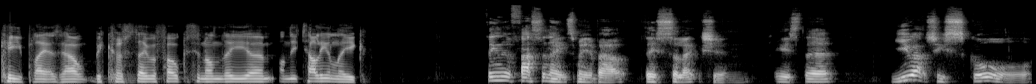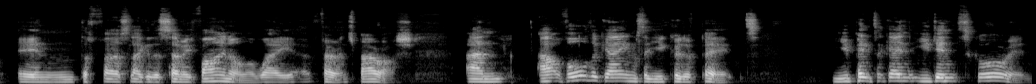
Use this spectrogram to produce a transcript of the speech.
key players out because they were focusing on the um, on the Italian league. The thing that fascinates me about this selection is that you actually score in the first leg of the semi final away at Ferenc Ferencvaros. And out of all the games that you could have picked, you picked a game that you didn't score in.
